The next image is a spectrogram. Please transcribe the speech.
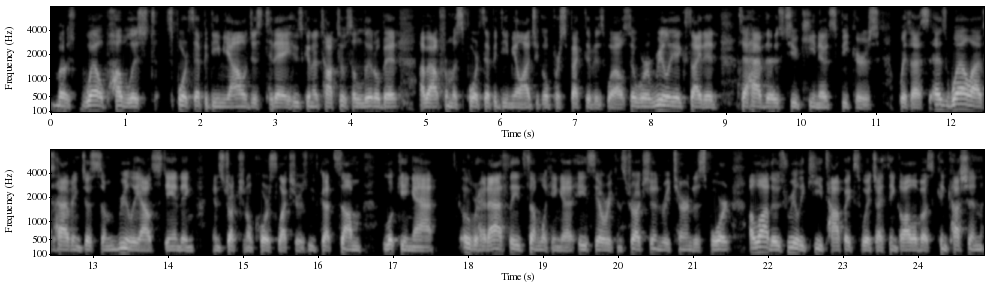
most well published sports epidemiologists today who's going to talk to us a little bit about from a sports epidemiological perspective as well. So we're really excited to have those two keynote speakers with us as well as having just some really outstanding instructional course lectures. We've got got some looking at overhead athletes, some looking at ACL reconstruction, return to sport, a lot of those really key topics, which I think all of us, concussion,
